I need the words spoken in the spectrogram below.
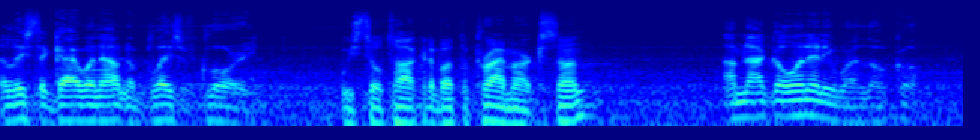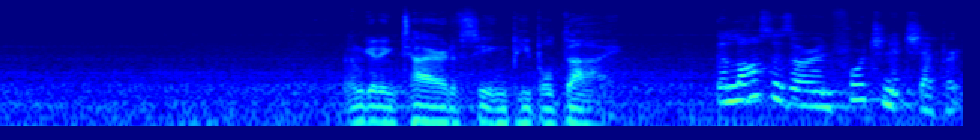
At least the guy went out in a blaze of glory. We still talking about the Primarch's son? I'm not going anywhere, Loco. I'm getting tired of seeing people die. The losses are unfortunate, Shepard,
